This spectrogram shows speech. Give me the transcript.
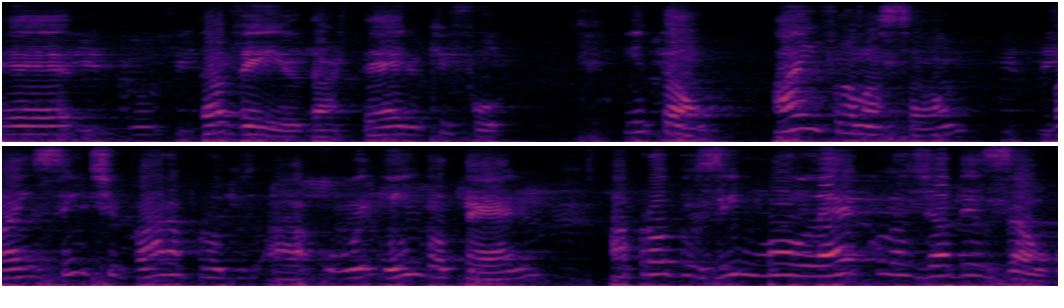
é, da veia, da artéria, o que for. Então, a inflamação vai incentivar a a- o endotélio a produzir moléculas de adesão.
